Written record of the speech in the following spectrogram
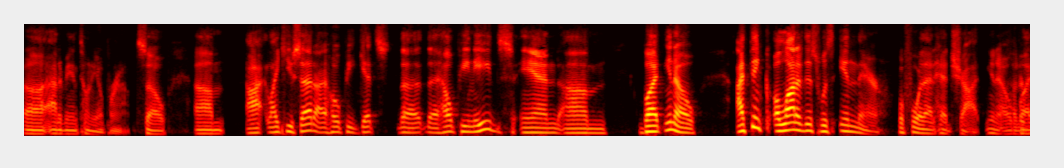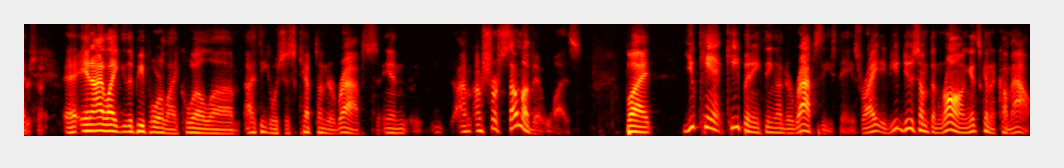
uh, out of Antonio Brown. So, um, I, like you said, I hope he gets the the help he needs. And um, but you know, I think a lot of this was in there before that headshot. You know, but 100%. a- and I like the people were like, well, uh, I think it was just kept under wraps, and I'm, I'm sure some of it was, but you can't keep anything under wraps these days, right? If you do something wrong, it's going to come out.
